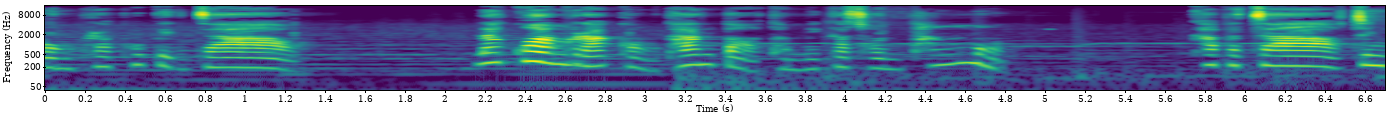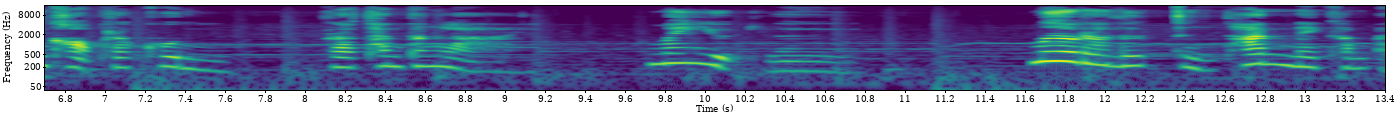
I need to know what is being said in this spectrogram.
องค์พระผู้เป็นเจ้า และความรักของท่านต่อธรรมิกชนทั้งหมด ข้าพเจ้าจึงขอบพระคุณ เพราะท่านทั้งหลาย ไม่หยุดเลย เมื่อระลึกถึงท่านในคำอ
